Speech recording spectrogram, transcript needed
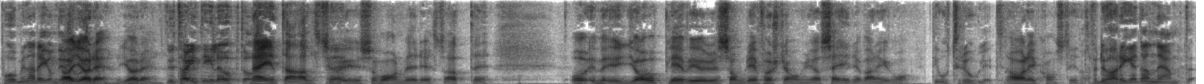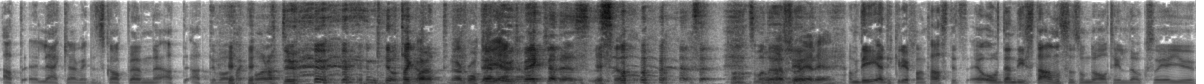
påminna dig om det? Ja, gör det. Gör det. Du tar inte illa upp då? Nej, inte alls. Jag är ju så van vid det. Så att, eh, och jag upplever ju som det är första gången jag säger det varje gång. Det är otroligt. Ja, det är konstigt. För du har redan nämnt att läkarvetenskapen, att, att det var tack vare att du... det var tack vare att Jag gått den igen, ja. utvecklades. Som, som att Ja, så är det. Ja, men det. Jag tycker det är fantastiskt. Och den distansen som du har till det också är ju...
